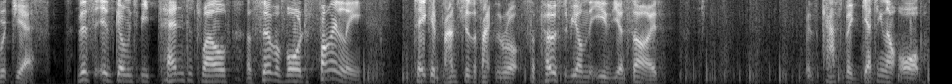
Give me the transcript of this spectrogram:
But yes, this is going to be 10 to 12, and Serverforge finally take advantage of the fact that they're supposed to be on the easier side. With Casper getting that orb.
